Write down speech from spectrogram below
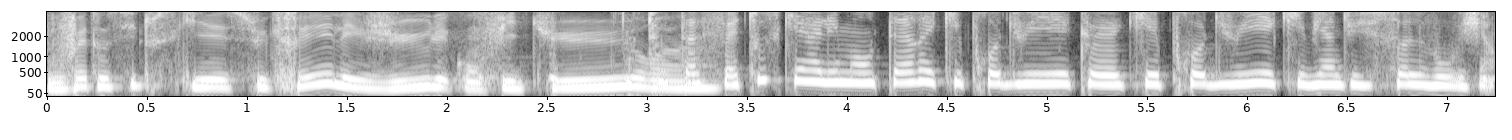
Vous faites aussi tout ce qui est sucré, les jus, les confitures Tout à fait, tout ce qui est alimentaire et qui, produit, qui est produit et qui vient du sol vosgien.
